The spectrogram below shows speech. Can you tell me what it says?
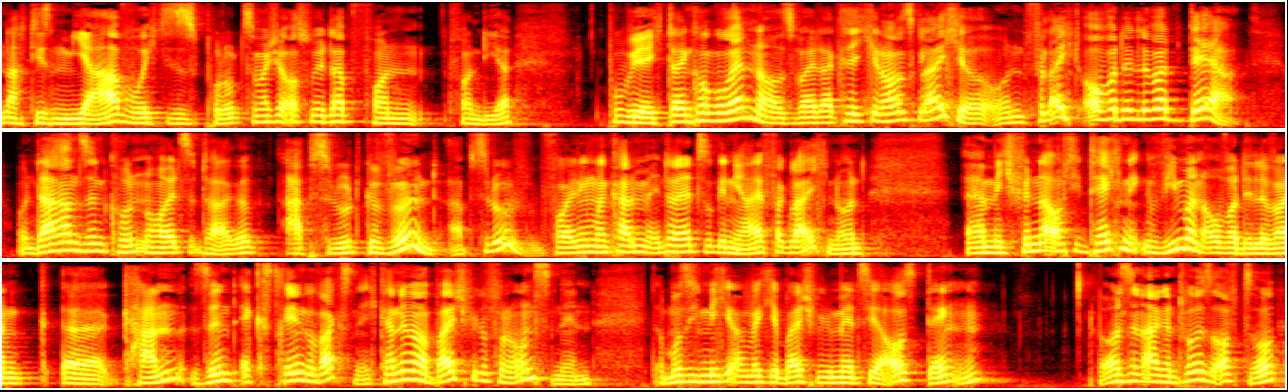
nach diesem Jahr, wo ich dieses Produkt zum Beispiel ausprobiert habe von, von dir, probiere ich deinen Konkurrenten aus, weil da kriege ich genau das Gleiche. Und vielleicht overdelivert der. Und daran sind Kunden heutzutage absolut gewöhnt. Absolut. Vor allen Dingen, man kann im Internet so genial vergleichen. Und ähm, ich finde auch die Techniken, wie man overdelivern äh, kann, sind extrem gewachsen. Ich kann dir mal Beispiele von uns nennen. Da muss ich nicht irgendwelche Beispiele mir jetzt hier ausdenken. Bei uns in der Agentur ist oft so,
